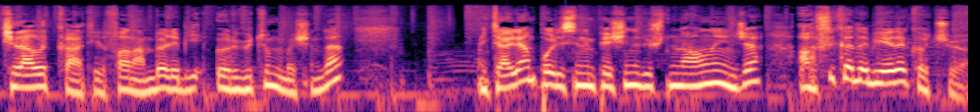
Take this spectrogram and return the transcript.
kiralık katil falan böyle bir örgütün başında. İtalyan polisinin peşini düştüğünü anlayınca Afrika'da bir yere kaçıyor.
